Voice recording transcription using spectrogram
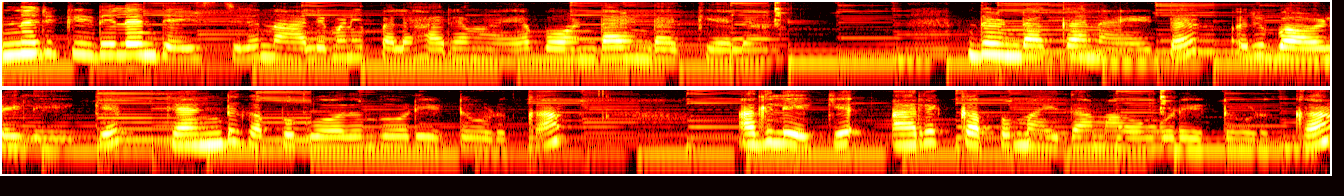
ഇന്നൊരു കിടിലൻ ടേസ്റ്റിൽ നാലുമണി പലഹാരമായ ബോണ്ട ഉണ്ടാക്കിയാലോ? ഇതുണ്ടാക്കാനായിട്ട് ഒരു ബൗളിലേക്ക് രണ്ട് കപ്പ് ഗോതമ്പ് പൊടി ഇട്ട് കൊടുക്കാം. അതിലേക്ക് അര കപ്പ് മൈദാമാവും കൂടി ഇട്ട് കൊടുക്കാം.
